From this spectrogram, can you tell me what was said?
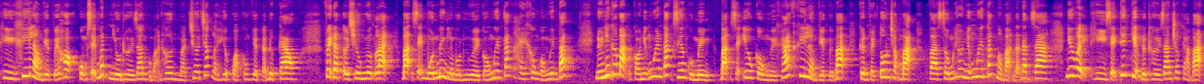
thì khi làm việc với họ cũng sẽ mất nhiều thời gian của bạn hơn mà chưa chắc là hiệu quả công việc đã được cao. Vậy đặt ở chiều ngược lại, bạn sẽ muốn mình là một người có nguyên tắc hay không có nguyên tắc? Nếu như các bạn có những nguyên tắc riêng của mình, bạn sẽ yêu cầu người khác khi làm việc với bạn cần phải tôn trọng bạn và sống theo những nguyên tắc mà bạn đã đặt ra. Như vậy thì sẽ tiết kiệm được thời gian cho cả bạn,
